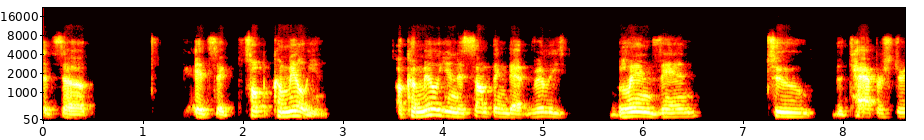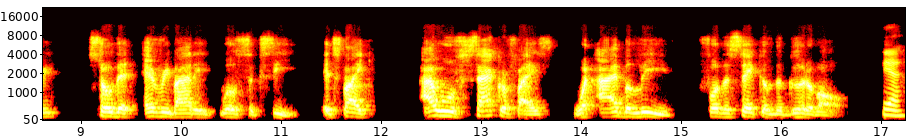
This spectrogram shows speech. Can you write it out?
it's a it's a chameleon. A chameleon is something that really blends in to the tapestry so that everybody will succeed. It's like i will sacrifice what i believe for the sake of the good of all. Yeah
